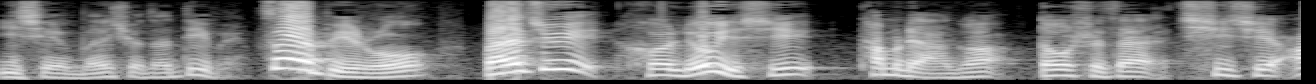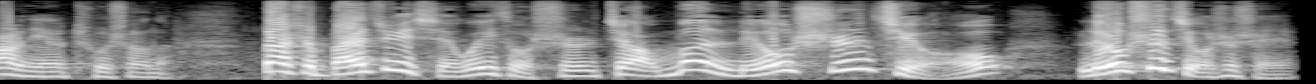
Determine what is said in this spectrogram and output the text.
一些文学的地位。再比如白居易和刘禹锡，他们两个都是在七七二年出生的。但是白居易写过一首诗叫《问刘十九》，刘十九是谁？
